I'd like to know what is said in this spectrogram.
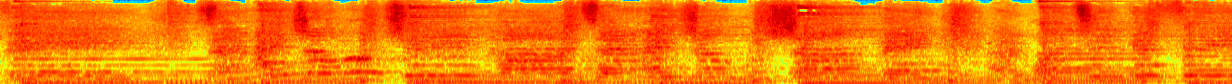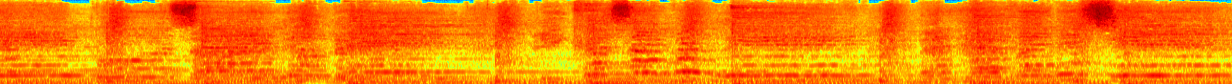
飞，在爱中无惧怕，在爱中无伤悲。I want to be free，不再流泪，Because I believe that heaven is here，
